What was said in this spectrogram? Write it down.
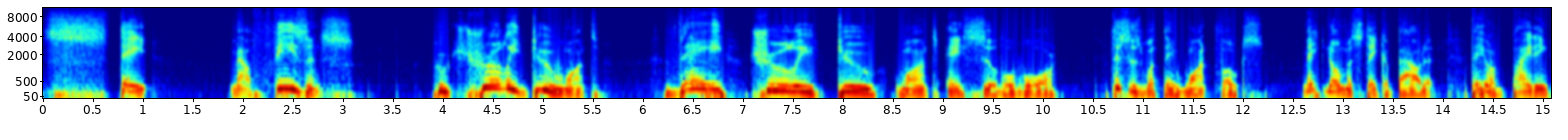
state malfeasance who truly do want they truly do want a civil war. This is what they want, folks. Make no mistake about it. They are biting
